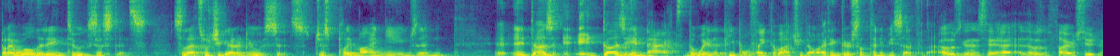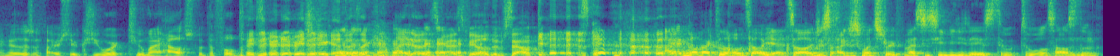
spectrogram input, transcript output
but I willed it into existence. So that's what you got to do with suits. Just play mind games and it does it does impact the way that people think about you though. I think there's something to be said for that. I was going to say I, that was a fire suit. I know there was a fire suit because you wore it to my house with the full blazer and everything. I was like i know this guy's feeling himself. I hadn't gone back to the hotel yet so i just i just went straight from sec media days to, to will's house mm-hmm.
